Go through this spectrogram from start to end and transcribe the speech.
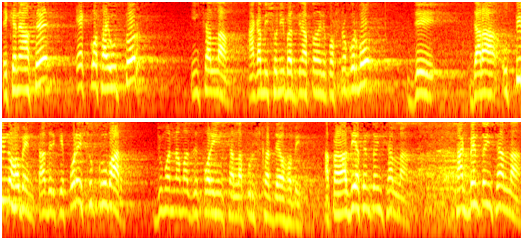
এখানে আছে, এক কথায় উত্তর। ইনশাল্লাহ আগামী শনিবার দিন আপনাদেরকে প্রশ্ন করব। যে যারা উত্তীর্ণ হবেন, তাদেরকে পরে শুক্রবার জুমার নামাজের পরে ইনশাল্লাহ পুরস্কার দেওয়া হবে। আপনারা রাজি আছেন তো ইনশাল্লাহ থাকবেন তো ইনশাল্লাহ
